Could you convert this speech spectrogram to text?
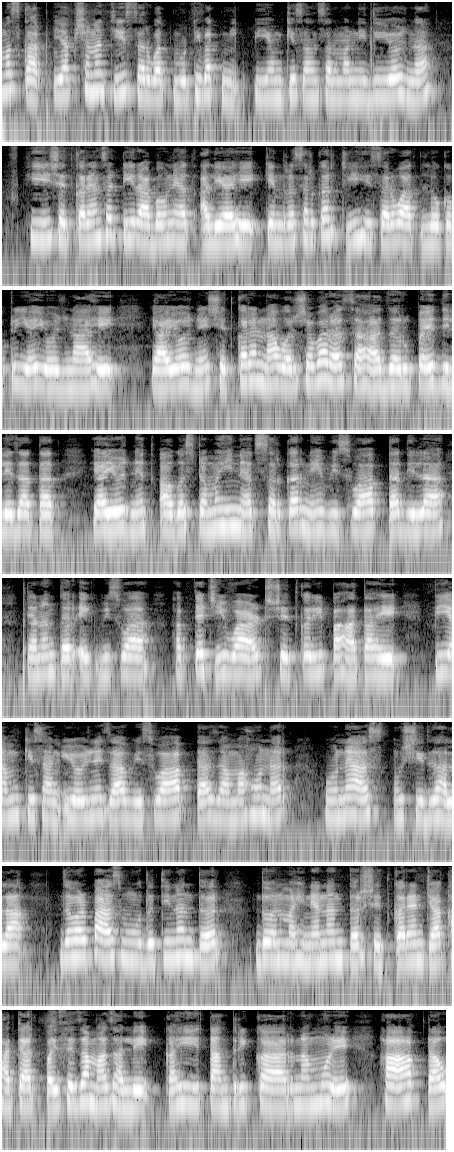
नमस्कार. या क्षणाची सर्वात मोठी बातमी पीएम किसान सन्मान निधी योजना ही शेतकऱ्यांसाठी राबवण्यात आली आहे. केंद्र सरकारची ही सर्वात लोकप्रिय योजना आहे. या योजनेत शेतकऱ्यांना वर्षभरात सहा हजार रुपये दिले जातात. या योजनेत ऑगस्ट महिन्यात सरकारने विसवा हप्ता दिला. त्यानंतर एकविसवा हप्त्याची वाट शेतकरी पाहत आहे. पीएम किसान योजनेचा विसवा हप्ता जमा होणार होण्यास उशीर झाला. जवळपास मुदतीनंतर दोन महिन्यानंतर शेतकऱ्यांच्या खात्यात पैसे जमा झाले. काही तांत्रिक कारणामुळे हा हप्ता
